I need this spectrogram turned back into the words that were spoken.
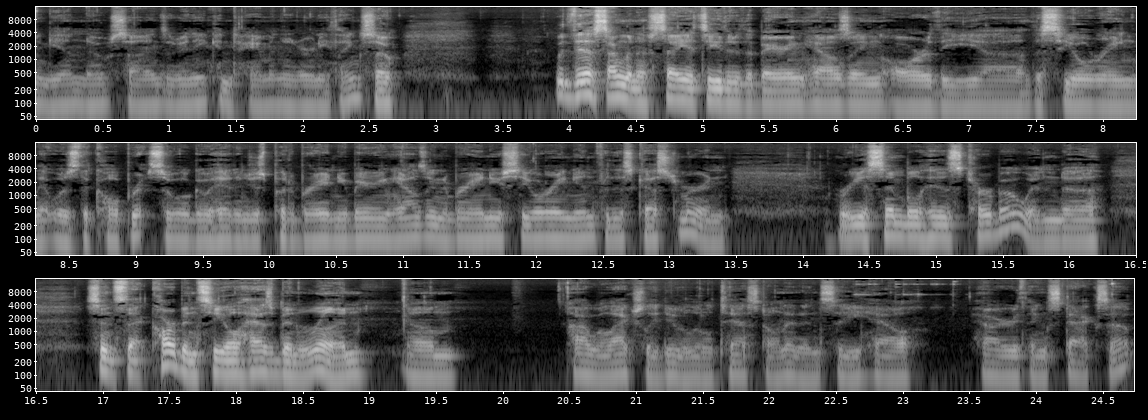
Again, no signs of any contaminant or anything. So with this, I'm going to say it's either the bearing housing or the uh, the seal ring that was the culprit. So we'll go ahead and just put a brand new bearing housing, a brand new seal ring in for this customer and reassemble his turbo. And uh, since that carbon seal has been run, um, I will actually do a little test on it and see how how everything stacks up.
